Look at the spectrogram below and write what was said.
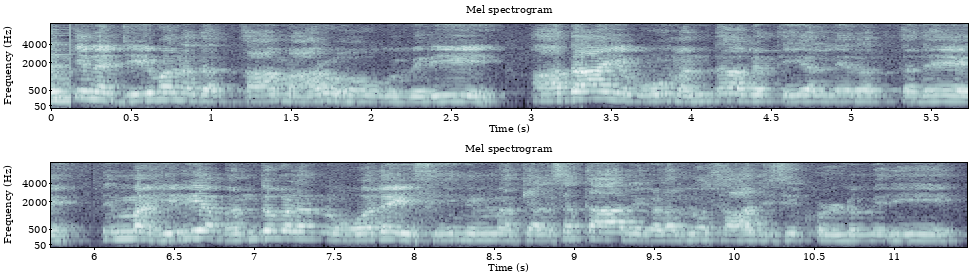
ಬದುಕಿನ ಜೀವನದತ್ತ ಮಾರು ಹೋಗುವಿರಿ. ಆದಾಯವು ಮಂದಗತಿಯಲ್ಲಿರುತ್ತದೆ. ನಿಮ್ಮ ಹಿರಿಯ ಬಂಧುಗಳನ್ನು ಓಲೈಸಿ ನಿಮ್ಮ ಕೆಲಸ ಕಾರ್ಯಗಳನ್ನು ಸಾಧಿಸಿಕೊಳ್ಳುವಿರಿ.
